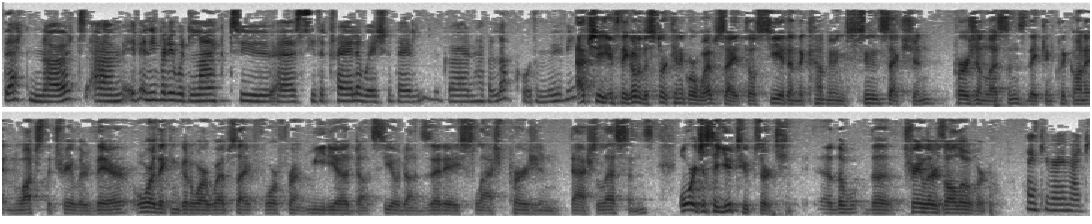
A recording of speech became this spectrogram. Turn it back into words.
that note. Um, if anybody would like to uh, see the trailer, where should they go and have a look or the movie? Actually, if they go to the Kinekor website, they'll see it in the coming soon section, Persian lessons. They can click on it and watch the trailer there, or they can go to our website, forefrontmedia.co.za slash Persian dash lessons, or just a YouTube search. Uh, the, the trailer's all over. Thank you very much.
